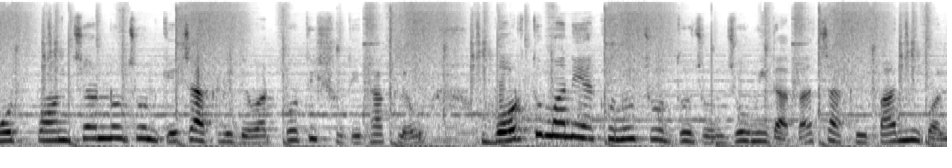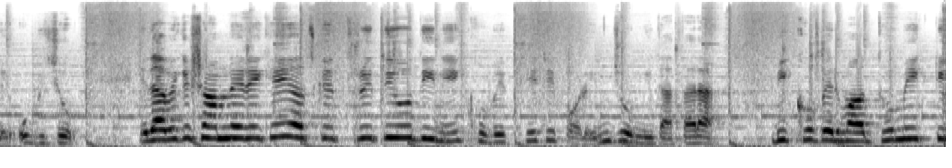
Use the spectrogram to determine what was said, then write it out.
মোট পঞ্চান্ন জনকে চাকরি দেওয়ার প্রতিশ্রুতি থাকলেও বর্তমানে এখনও চোদ্দ জন জমিদাতা চাকরি পাননি বলে অভিযোগ। এ দাবিকে সামনে রেখেই আজকে তৃতীয় দিনে ক্ষোভে ফেটে পড়েন জমিদাতারা। বিক্ষোভের মাধ্যমে একটি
